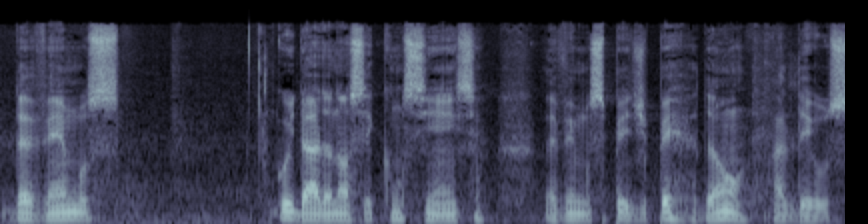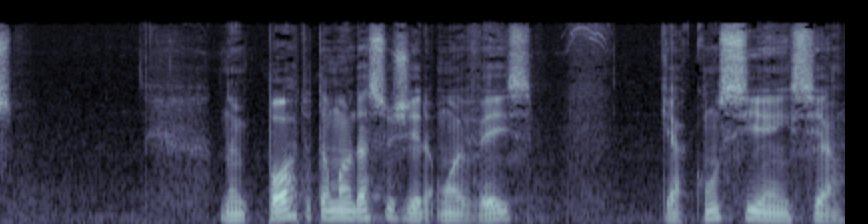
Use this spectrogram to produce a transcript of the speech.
devemos cuidar da nossa consciência, devemos pedir perdão a Deus. Não importa o tamanho da sujeira, uma vez que a consciência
